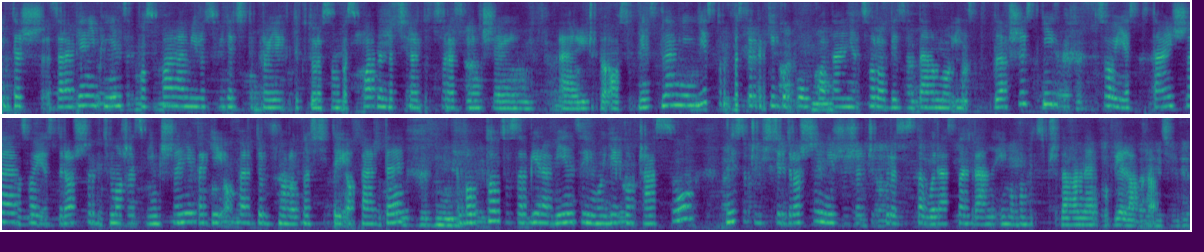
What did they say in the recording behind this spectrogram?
I też zarabianie pieniędzy pozwala mi rozwijać te projekty, które są bezpłatne, docierać do coraz większej e, liczby osób. Więc dla mnie jest to kwestia takiego poukładania, co robię za darmo i jest dla wszystkich, co jest tańsze, co jest droższe, być może zwiększenie takiej oferty, różnorodności tej oferty, bo to, co zabiera więcej mojego czasu, jest oczywiście droższe niż rzeczy, które zostały raz nagrane i mogą być sprzedawane wielokrotnie.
